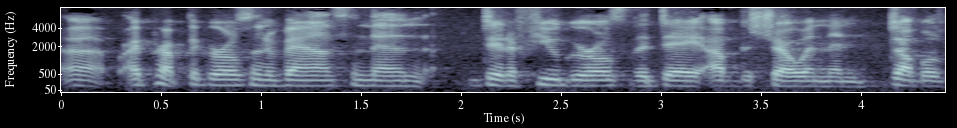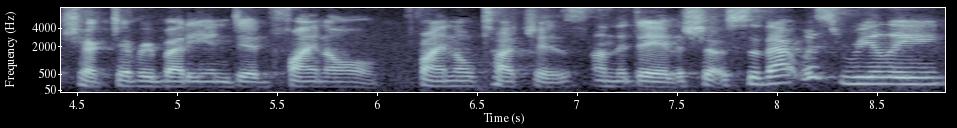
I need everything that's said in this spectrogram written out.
uh, I prepped the girls in advance, and then did a few girls the day of the show, and then double checked everybody and did final final touches on the day of the show. So that was really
